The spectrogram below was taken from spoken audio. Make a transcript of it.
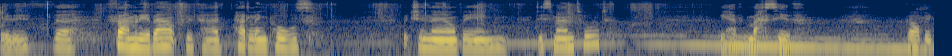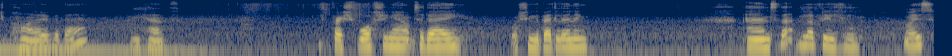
with the family about, we've had paddling pools which are now being dismantled. We have a massive garbage pile over there. We have fresh washing out today, washing the bed linen. And that lovely little noise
